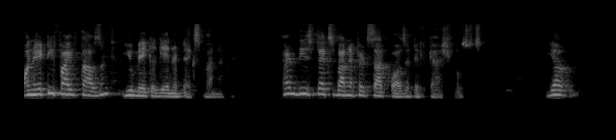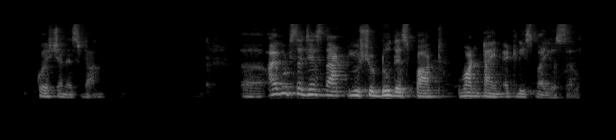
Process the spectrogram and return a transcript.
On 85,000, you make again a tax benefit. And these tax benefits are positive cash flows. Your question is done uh, I would suggest that you should do this part one time at least by yourself.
